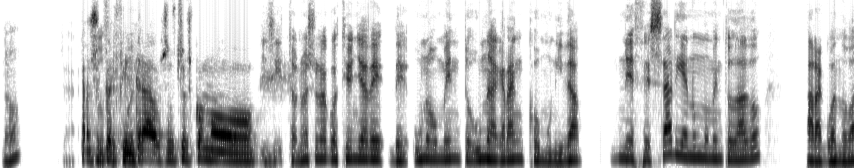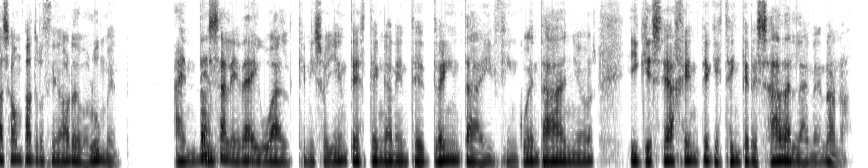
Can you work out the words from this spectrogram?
¿No? Están súper filtrados. Esto es como. Insisto, no es una cuestión ya de, un aumento, una gran comunidad necesaria en un momento dado para cuando vas a un patrocinador de volumen. A Endesa le da igual que mis oyentes tengan entre 30 y 50 años y que sea gente que esté interesada en la. No, no.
